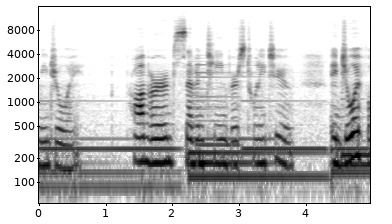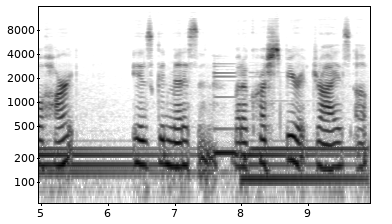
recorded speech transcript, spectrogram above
me joy. Proverbs 17 verse 22 A joyful heart is good medicine, but a crushed spirit dries up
